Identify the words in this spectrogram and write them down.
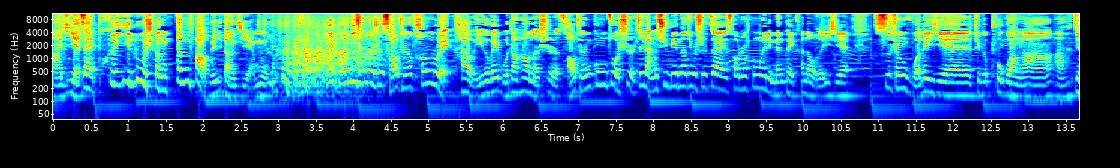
啊，也在破译路上奔跑的一档节目。微博昵称呢是曹晨亨瑞，还有一个微博账号呢是曹晨工作室。这两个区别呢，就是在曹晨亨瑞里面可以看到我的一些私生活的一些这个曝光啊啊，就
